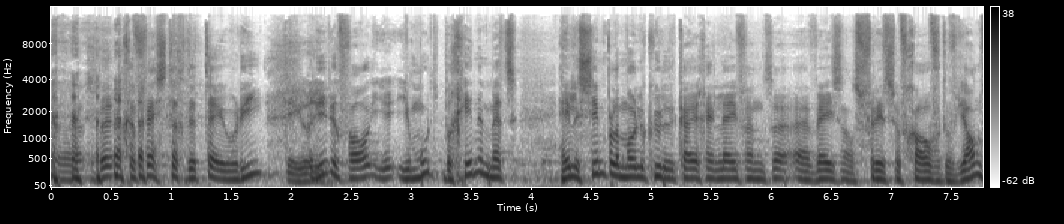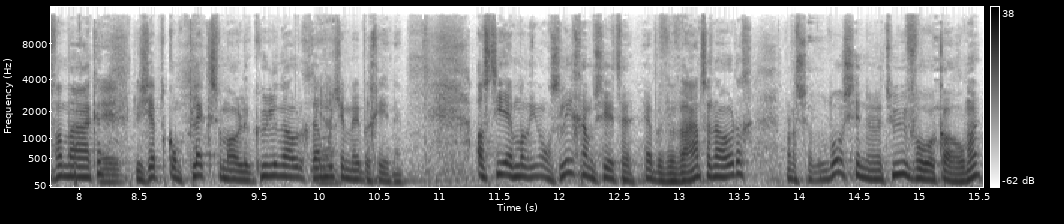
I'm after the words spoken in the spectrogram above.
gevestigde theorie. Theorie. In ieder geval, je, je moet beginnen met hele simpele moleculen. Daar kan je geen levend eh, wezen als Frits of Govert of Jan van maken. Nee. Dus je hebt complexe moleculen nodig, daar Ja. moet je mee beginnen. Als die eenmaal in ons lichaam zitten, hebben we water nodig. Maar als ze los in de natuur voorkomen,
